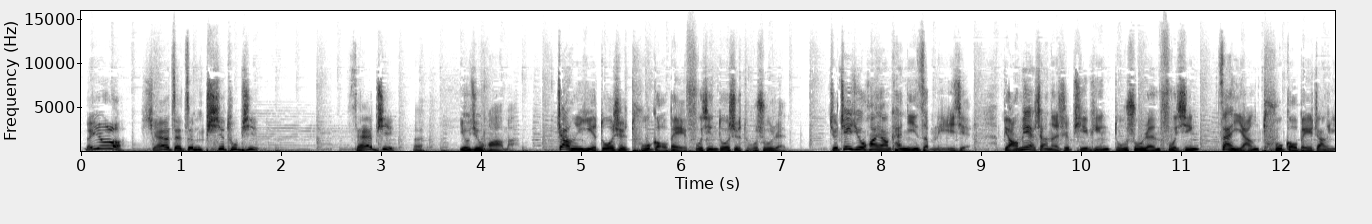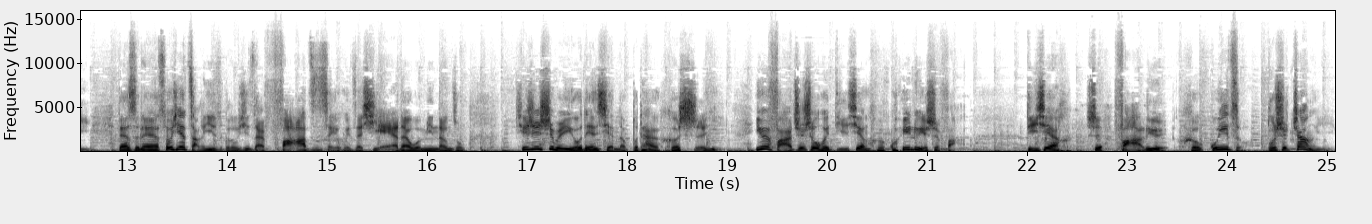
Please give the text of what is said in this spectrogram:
没有了，现在在整 P to P，三 P。呃，有句话嘛。仗义多是土狗辈，负心多是读书人。就这句话要看你怎么理解。表面上呢是批评读书人负心，赞扬土狗辈仗义。但是呢，首先仗义这个东西在法治社会，在现代文明当中，其实是不是有点显得不太合时宜？因为法治社会底线和规律是法，底线是法律和规则，不是仗义。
